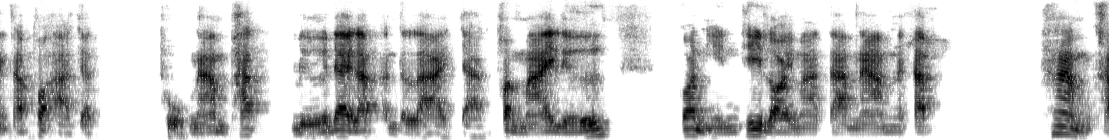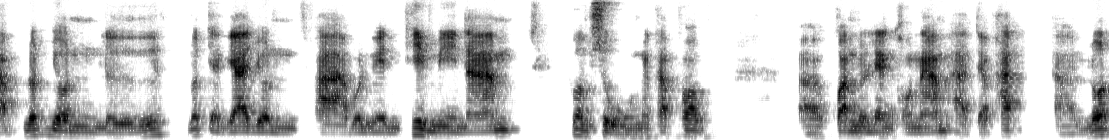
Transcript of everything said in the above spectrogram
นะครับ เพราะอาจจะถูกน้ำพัดหรือได้รับอันตรายจากท่อนไม้หรือก้อนหินที่ลอยมาตามน้ำนะครับ ห้ามขับรถยนต์ หรือรถจักรยานยนต์ฝ่าบริเวณที่มีน้ำท่วมสูงนะครับ เพราะความรุนแรงของน้ำอาจจะพัดรถ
